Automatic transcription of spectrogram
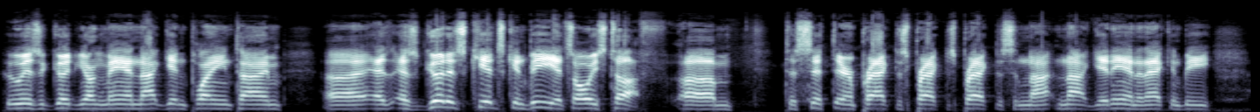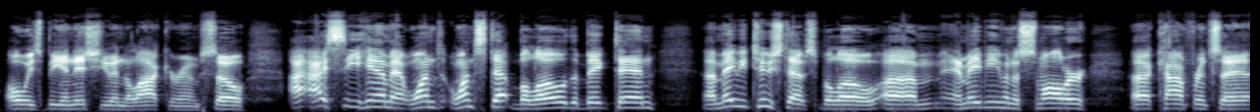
who is a good young man not getting playing time. Uh, as as good as kids can be, it's always tough. Um, to sit there and practice, practice, practice, and not not get in, and that can be always be an issue in the locker room. So I, I see him at one one step below the Big Ten, uh, maybe two steps below, um, and maybe even a smaller uh, conference. Uh,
